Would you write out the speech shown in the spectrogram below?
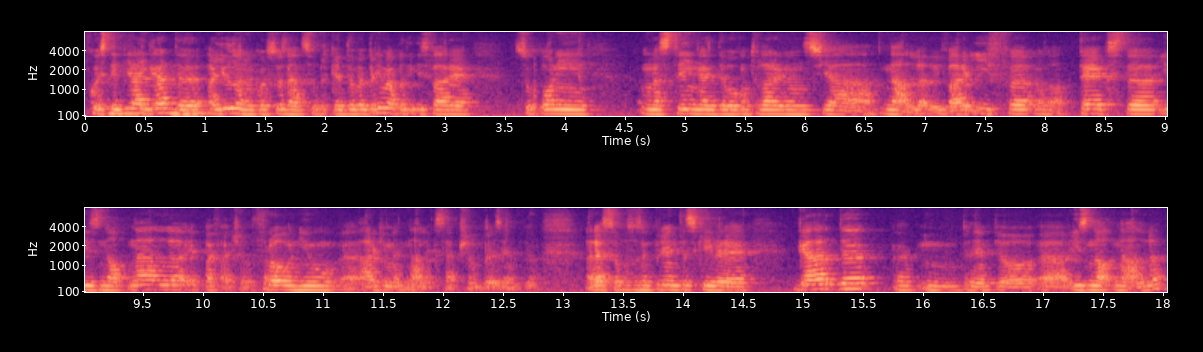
questi API GAD aiutano in questo senso, perché dove prima potevi fare, supponi una stringa che devo controllare che non sia null, devi fare if so, text is not null e poi faccio throw new uh, argument null exception per esempio. Adesso posso semplicemente scrivere guard, uh, per esempio uh, is not null,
